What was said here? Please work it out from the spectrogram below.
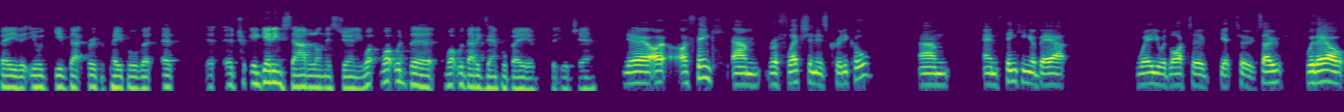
be that you would give that group of people that uh, you're getting started on this journey, what what would the what would that example be of that you would share? Yeah, I, I think um, reflection is critical, um, and thinking about where you would like to get to. So, with our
